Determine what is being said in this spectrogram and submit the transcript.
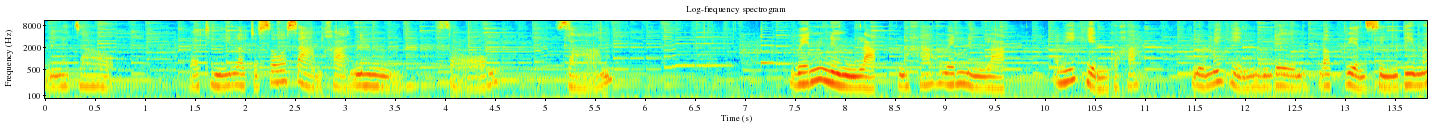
นี่นะเจ้า แล้วทีนี้เราจะโซ่ 3 ค่ะ 1 2 3 เว้น 1 หลักนะคะ เว้น 1 หลัก อันนี้เห็นก็คะ หรือไม่เห็นเหมือนเดิม เราเปลี่ยนสีดีไหม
